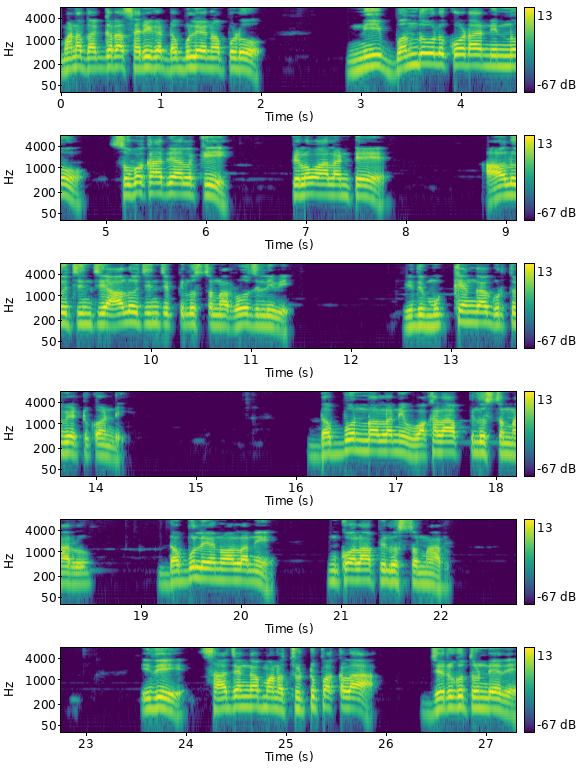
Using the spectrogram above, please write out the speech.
మన దగ్గర సరిగా డబ్బు లేనప్పుడు నీ బంధువులు కూడా నిన్ను శుభకార్యాలకి పిలవాలంటే ఆలోచించి ఆలోచించి పిలుస్తున్న రోజులు ఇవి. ఇది ముఖ్యంగా గుర్తుపెట్టుకోండి. డబ్బు ఉన్న వాళ్ళని ఒకలా పిలుస్తున్నారు. డబ్బు లేని వాళ్ళని ఇంకోలా పిలుస్తున్నారు. ఇది సహజంగా మన చుట్టుపక్కల జరుగుతుండేదే.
